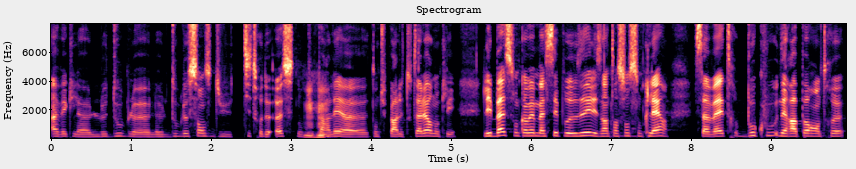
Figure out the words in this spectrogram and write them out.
avec la- le double le double sens du titre de Us dont tu Mhm. parlais euh, dont tu parlais tout à l'heure. Donc les les bases sont quand même assez posées, les intentions sont claires. Ça va être beaucoup des rapports entre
